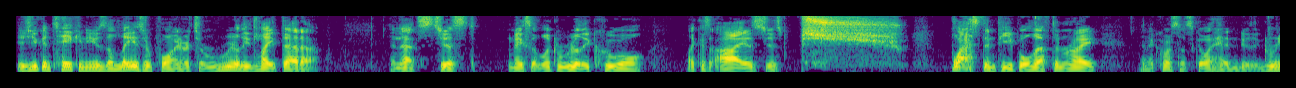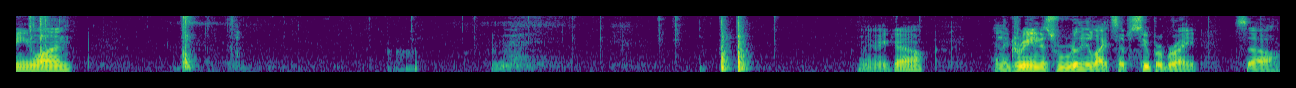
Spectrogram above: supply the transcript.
is you can take and use a laser pointer to really light that up, and that's just makes it look really cool. Like his eye is just psh, blasting people left and right. And of course, let's go ahead and do the green one. There we go. And the green just really lights up super bright. So,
